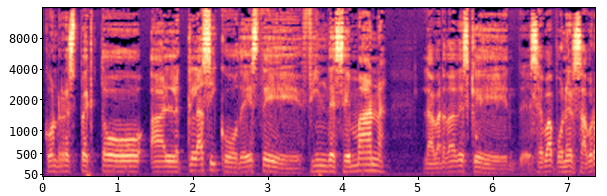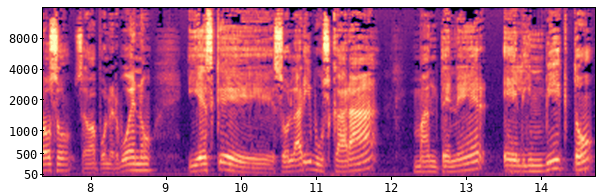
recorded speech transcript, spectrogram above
con respecto al clásico de este fin de semana. La verdad es que se va a poner sabroso, se va a poner bueno. Y es que Solari buscará mantener el invicto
